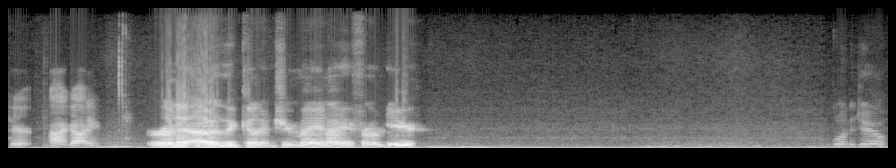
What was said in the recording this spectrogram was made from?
Here, I got him. Run it out of the country, man. I ain't from here. Going to jail.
